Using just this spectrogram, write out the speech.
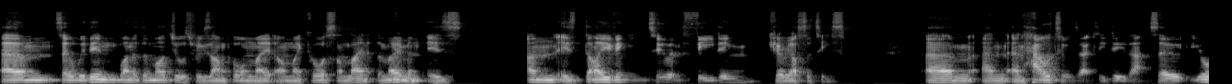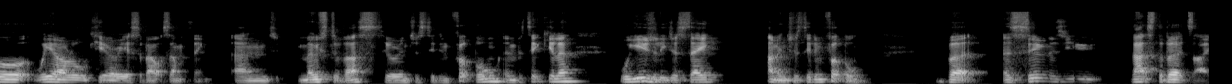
um, so within one of the modules, for example, on my on my course online at the moment is um, is diving into and feeding curiosities. Um, and and how to exactly do that. So you're we are all curious about something and most of us who are interested in football in particular will usually just say, I'm interested in football. But as soon as you, that's the bird's eye,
